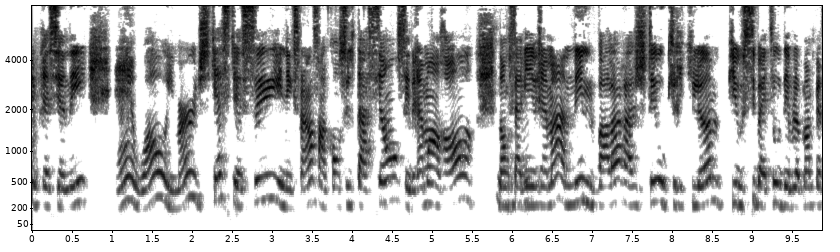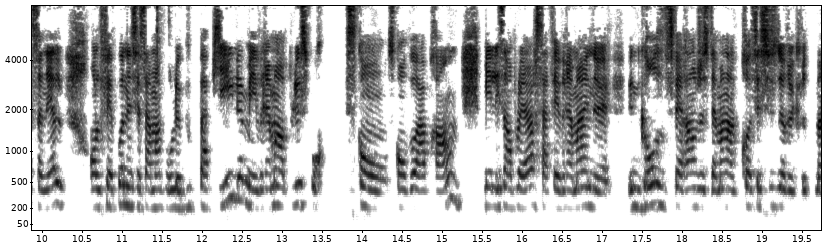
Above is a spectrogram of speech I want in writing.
impressionnés. Hein, wow, Emerge, qu'est-ce que c'est? Une expérience en consultation, c'est vraiment rare. Donc ça vient vraiment amener une valeur ajoutée au curriculum, puis aussi ben, au développement personnel. On le fait pas nécessairement pour le bout de papier, là, mais vraiment plus pour ce qu'on ce qu'on va apprendre. Mais les employeurs ça fait vraiment une, une grosse différence justement dans le processus de recrutement.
